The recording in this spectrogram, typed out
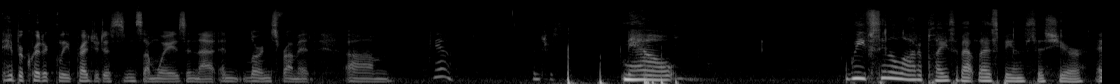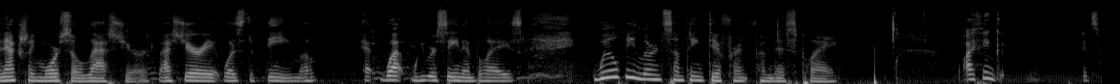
hypocritically prejudiced in some ways in that, and learns from it. Um, yeah, it's interesting. Now, We've seen a lot of plays about lesbians this year, and actually more so last year. Last year it was the theme of what we were seeing in plays. Will we learn something different from this play? I think it's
